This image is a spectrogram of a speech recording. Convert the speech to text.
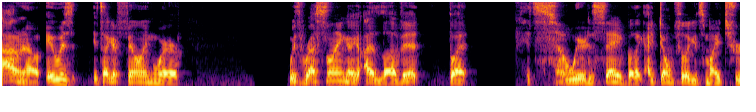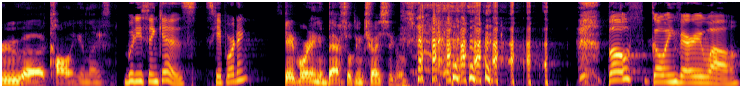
I don't know. It was it's like a feeling where with wrestling, I, I love it, but it's so weird to say, but like I don't feel like it's my true uh, calling in life. What do you think is skateboarding? Skateboarding and backflipping tricycles. Both going very well.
